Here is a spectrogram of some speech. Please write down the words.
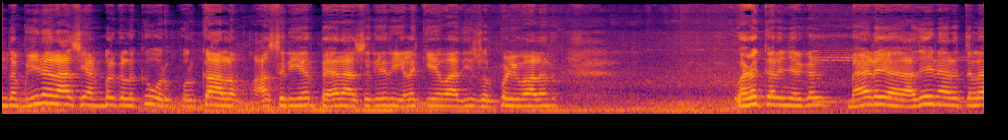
இந்த மீனராசி அன்பர்களுக்கு ஒரு பொற்காலம். ஆசிரியர் பேராசிரியர் இலக்கியவாதி சொற்பொழிவாளர் வழக்கறிஞர்கள் மேடை அதே நேரத்தில்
